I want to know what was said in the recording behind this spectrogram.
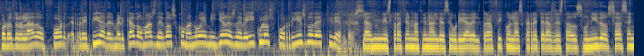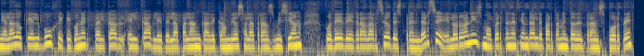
Por otro lado, Ford retira del mercado más de 2,9 millones de vehículos por riesgo de accidentes. La Administración Nacional de Seguridad del Tráfico en las carreteras de Estados Unidos ha señalado que el buje que conecta el cable, el cable de la palanca de cambios a la transmisión puede degradarse o desprenderse. El organismo perteneciente al Departamento de Transporte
